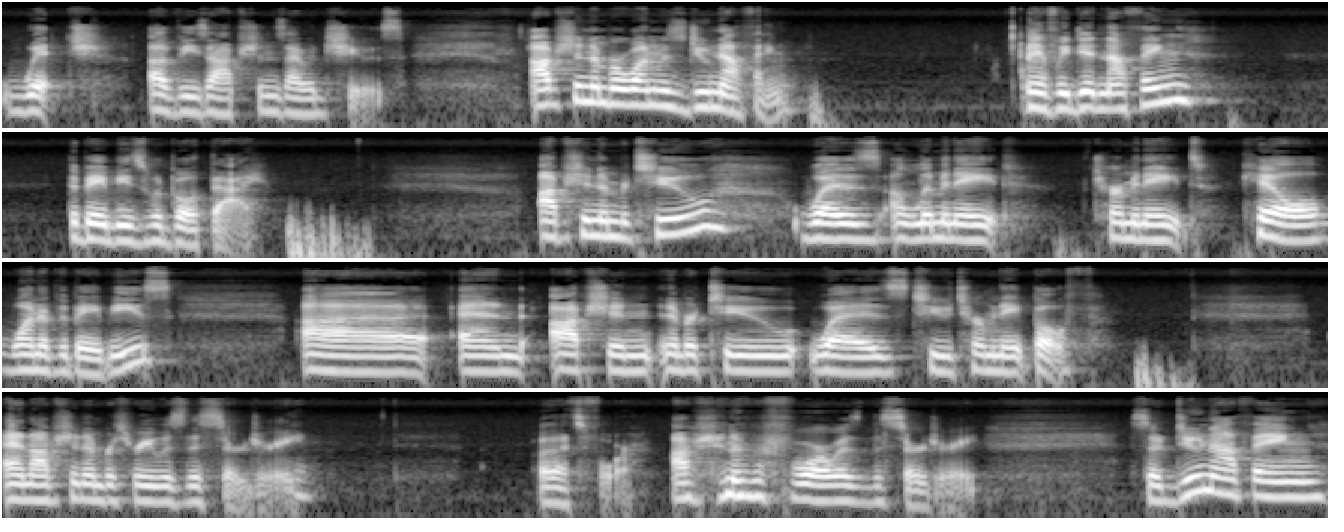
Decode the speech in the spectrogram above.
which of these options I would choose. Option number one was do nothing. And if we did nothing, the babies would both die. Option number two was eliminate, terminate, kill one of the babies. Uh, and option number two was to terminate both. And option number three was the surgery. Oh, that's four. Option number four was the surgery. So do nothing,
